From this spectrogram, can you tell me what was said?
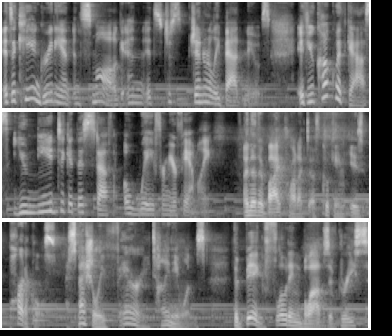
It's a key ingredient in smog, and it's just generally bad news. If you cook with gas, you need to get this stuff away from your family. Another byproduct of cooking is particles, especially very tiny ones. The big floating blobs of grease,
